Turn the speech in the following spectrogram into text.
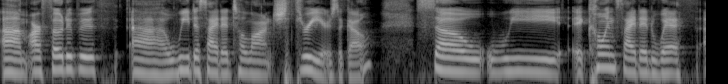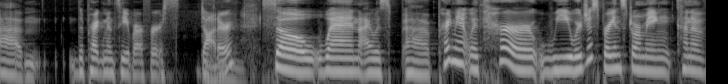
Um, our photo booth uh, we decided to launch three years ago. So we it coincided with um, the pregnancy of our first daughter. So when I was uh, pregnant with her, we were just brainstorming kind of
